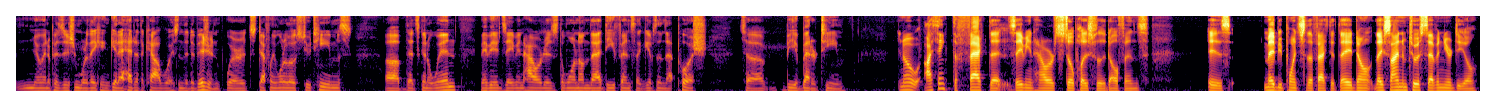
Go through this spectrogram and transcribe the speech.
you know in a position where they can get ahead of the Cowboys in the division, where it's definitely one of those two teams uh, that's going to win maybe Xavier Howard is the one on that defense that gives them that push to be a better team. You know, I think the fact that Xavier Howard still plays for the Dolphins is maybe points to the fact that they don't they signed him to a seven year deal,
